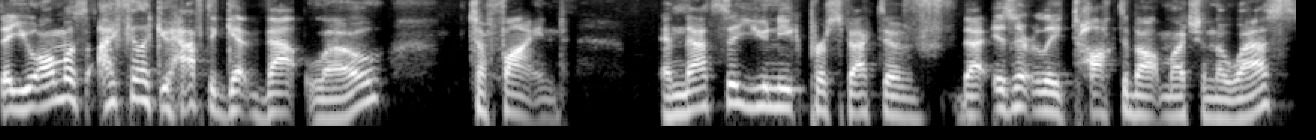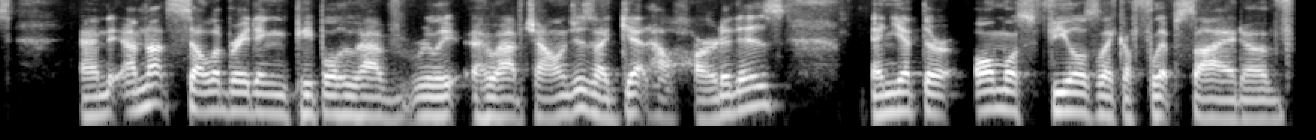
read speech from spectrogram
that you almost, I feel like you have to get that low to find. And that's a unique perspective that isn't really talked about much in the West. And I'm not celebrating people who have really who have challenges. I get how hard it is. And yet there almost feels like a flip side of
